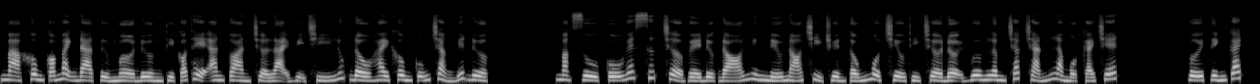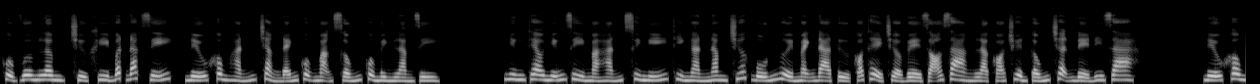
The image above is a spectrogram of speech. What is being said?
mà không có mạnh đà tử mở đường thì có thể an toàn trở lại vị trí lúc đầu hay không cũng chẳng biết được. Mặc dù cố hết sức trở về được đó nhưng nếu nó chỉ truyền tống một chiều thì chờ đợi Vương Lâm chắc chắn là một cái chết. Với tính cách của Vương Lâm trừ khi bất đắc dĩ, nếu không hắn chẳng đánh cuộc mạng sống của mình làm gì. Nhưng theo những gì mà hắn suy nghĩ thì ngàn năm trước bốn người mạnh đà tử có thể trở về rõ ràng là có truyền tống trận để đi ra. Nếu không,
